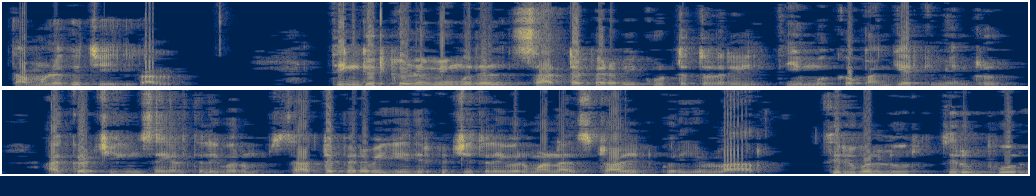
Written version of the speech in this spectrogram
தமிழக செய்திகள். திங்கட்கிழமை முதல் சட்டப்பேரவை கூட்டத்தொடரில் திமுக பங்கேற்கும் என்று அக்கட்சியின் செயல் தலைவரும் சட்டப்பேரவை எதிர்க்கட்சித் தலைவருமான ஸ்டாலின் கூறியுள்ளார். திருவள்ளூர் திருப்பூர்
